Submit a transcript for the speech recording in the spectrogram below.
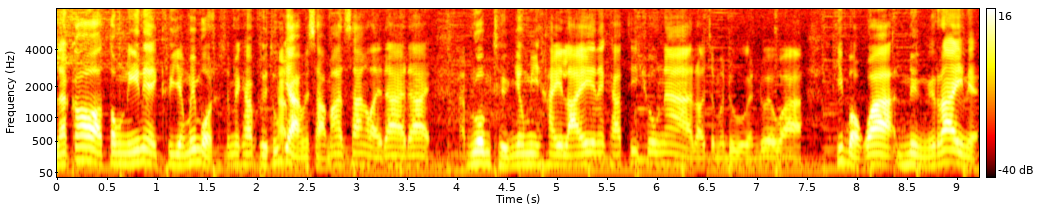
แล้วก็ตรงนี้เนี่ยคือยังไม่หมดใช่ไหมครับ คือทุกอย่างมันสามารถสร้างรายได้ได้รวมถึงยังมีไฮไลท์นะครับที่ช่วงหน้าเราจะมาดูกันด้วยว่า ที่บอกว่า 1 ไร่เนี่ย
